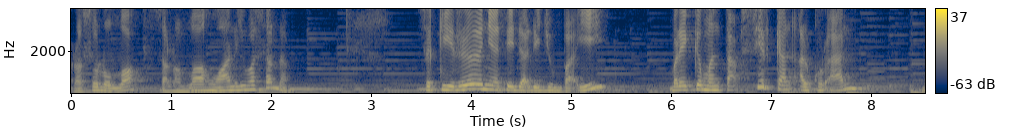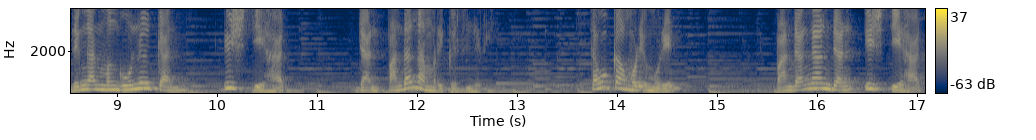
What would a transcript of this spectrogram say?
Rasulullah sallallahu alaihi wasallam. Sekiranya tidak dijumpai, mereka mentafsirkan Al-Quran dengan menggunakan ijtihad dan pandangan mereka sendiri. Tahukah murid-murid, pandangan dan ijtihad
